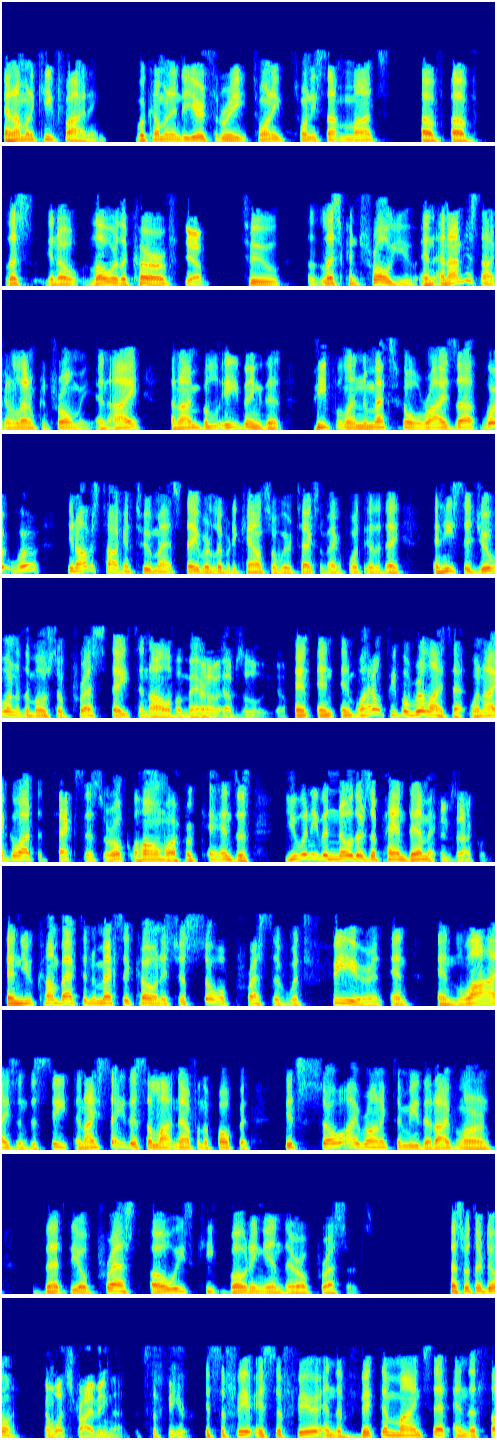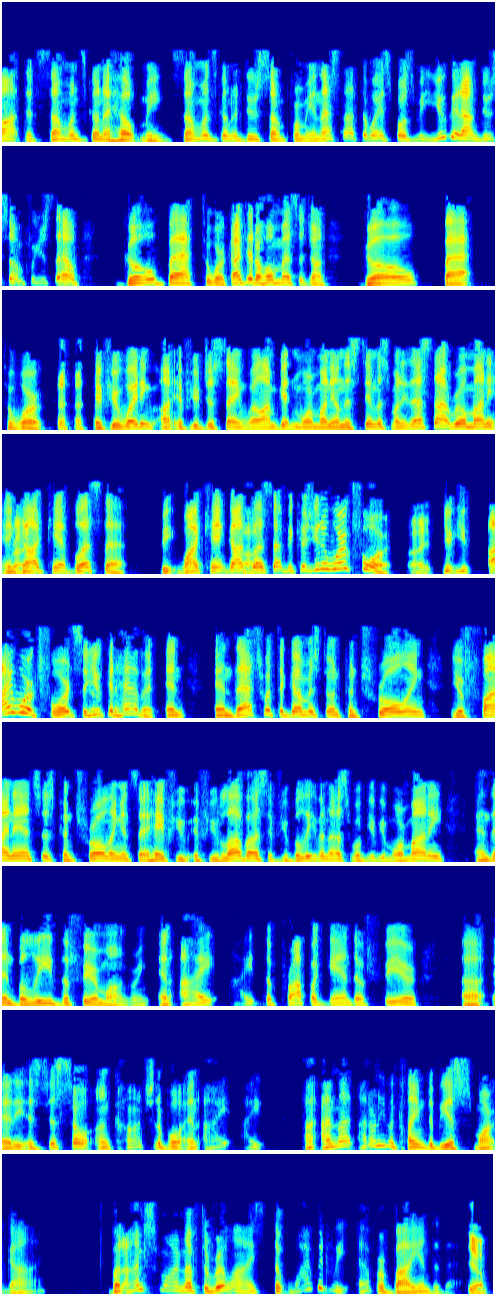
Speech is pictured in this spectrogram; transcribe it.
and I'm going to keep fighting. We're coming into year three, 20, 20 something months of, of let's, you know, lower the curve Yep. to let's control you. And, and I'm just not going to let them control me. And I, and I'm believing that people in New Mexico will rise up. We're, we're, you know, I was talking to Mat Staver, Liberty Counsel. We were texting back and forth the other day, and he said, you're one of the most oppressed states in all of America. Uh, absolutely. Yeah. And, and and why don't people realize that? When I go out to Texas or Oklahoma or Kansas, you wouldn't even know there's a pandemic. Exactly. And you come back to New Mexico and it's just so oppressive with fear and, and, and lies and deceit. And I say this a lot now from the pulpit. It's so ironic to me that I've learned that the oppressed always keep voting in their oppressors. That's what they're doing. And what's driving that? It's the fear. It's the fear. It's the fear and the victim mindset and the thought that someone's going to help me. Someone's going to do something for me. And that's not the way it's supposed to be. You get out and do something for yourself. Go back to work. I did a whole message on go back to work. if you're waiting, uh, if you're just saying, well, I'm getting more money on this stimulus money, that's not real money. And Right. God can't bless that. Be, why can't God Wow. bless that? Because you didn't work for it. Right. You, you, I worked for it, so Yeah. you can have it. And and that's what the government's doing, controlling your finances, controlling and say, hey, if you if you love us, if you believe in us, we'll give you more money, and then believe the fear mongering. And I, I the propaganda of fear, uh, Eddy, is just so unconscionable. And I, I I, I'm not. I don't even claim to be a smart guy, but I'm smart enough to realize that why would we ever buy into that? Yeah.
